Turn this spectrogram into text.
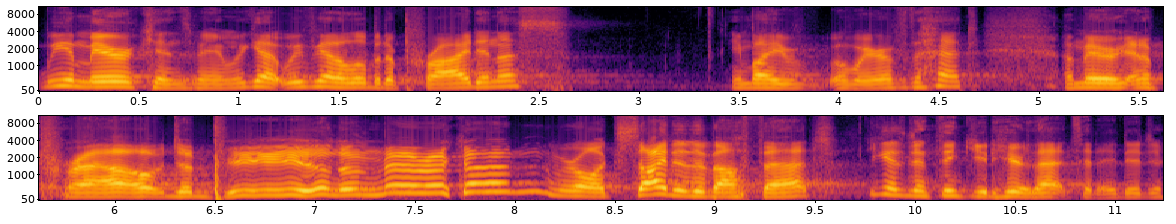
we Americans, man, we got, we've got a little bit of pride in us. Anybody aware of that? American, proud to be an American. We're all excited about that. You guys didn't think you'd hear that today, did you?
